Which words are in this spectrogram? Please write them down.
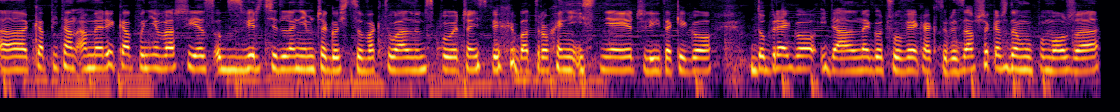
E, Kapitan Ameryka, ponieważ jest odzwierciedleniem czegoś, co w aktualnym społeczeństwie chyba trochę nie istnieje, czyli takiego dobrego, idealnego człowieka, który zawsze każdemu pomoże,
